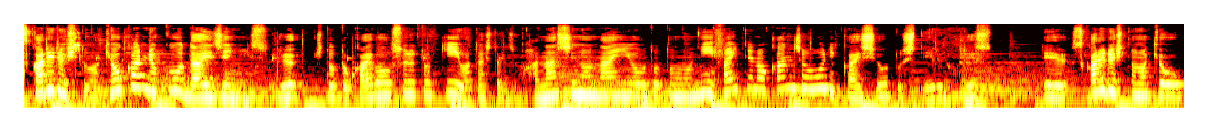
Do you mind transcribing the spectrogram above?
好かれる人は共感力を大事にする。人と会話をする時私たちは話の内容とともに相手の感情を理解しようとしているのです。で好かれる人の共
